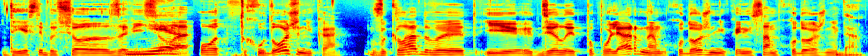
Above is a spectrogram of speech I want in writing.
Да если бы все зависело от художника, выкладывает и делает популярным художника не сам художник. Да.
